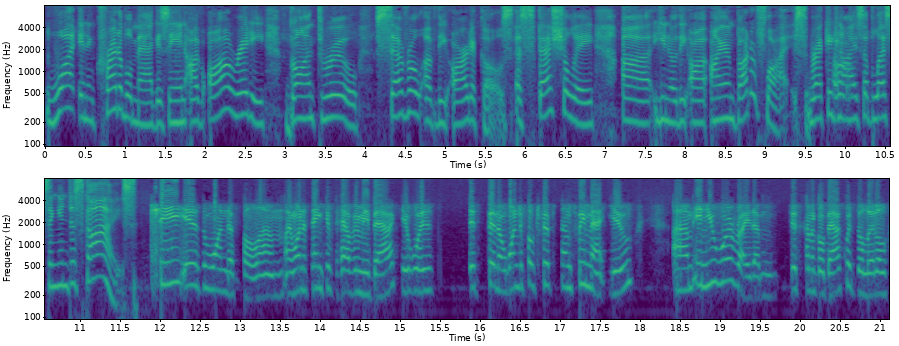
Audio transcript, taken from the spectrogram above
What an incredible magazine. I've already gone through several of the articles, especially, uh, you know, the uh, iron butterflies, recognize oh. a blessing in disguise. She is wonderful. Um, I want to thank you for having me back. It was, it's been a wonderful trip since we met you. Um, and you were right. I'm just going to go backwards a little.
